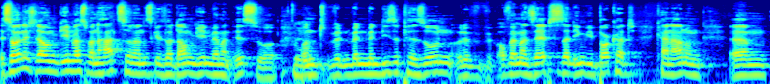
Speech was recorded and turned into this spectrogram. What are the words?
Es soll nicht darum gehen, was man hat, sondern es soll darum gehen, wer man ist. So. Ja. Und wenn, wenn, wenn diese Person, oder auch wenn man selbst dann irgendwie Bock hat, keine Ahnung, ähm,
